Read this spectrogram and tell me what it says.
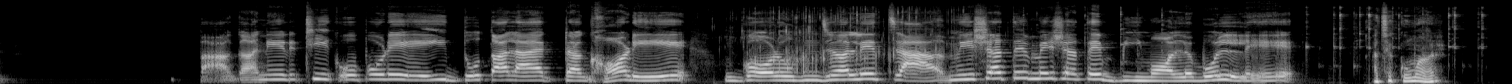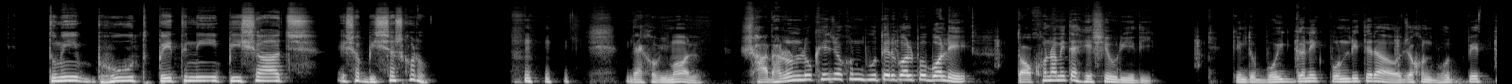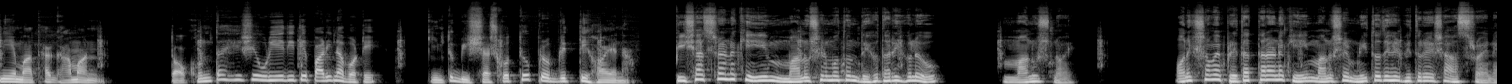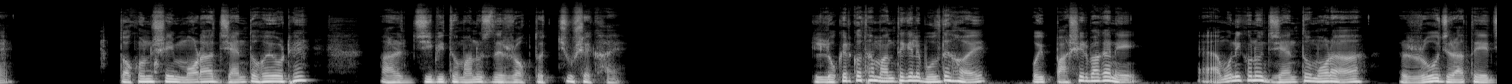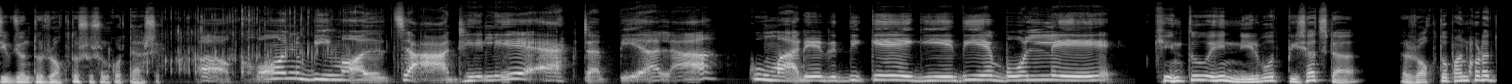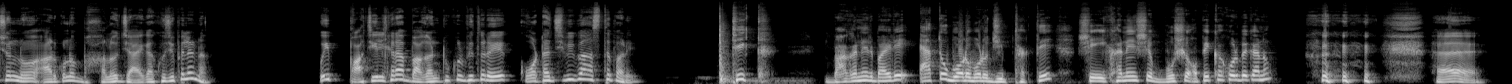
বাগানের ঠিক ওপরেই দোতলা একটা ঘরে গরম জলে চা মেশাতে মেশাতে বিমল বললে আচ্ছা কুমার তুমি ভূত পেতনি পিশাচ এসব বিশ্বাস করো? দেখো বিমল সাধারণ লোকে যখন ভূতের গল্প বলে তখন আমি তা হেসে উড়িয়ে দিই। কিন্তু বৈজ্ঞানিক পণ্ডিতেরাও যখন ভূতপেত নিয়ে মাথা ঘামান তখন তা হেসে উড়িয়ে দিতে পারি না বটে। কিন্তু বিশ্বাস করতেও প্রবৃত্তি হয় না। পিশাচরা নাকি মানুষের মতন দেহধারী হলেও মানুষ নয়। অনেক সময় প্রেতাত্মারা নাকি মানুষের মৃতদেহের ভিতরে এসে আশ্রয় নেয়। তখন সেই মরা জ্যান্ত হয়ে ওঠে আর জীবিত মানুষদের রক্ত চুষে খায়। লোকের কথা মানতে গেলে বলতে হয়, ওই পাশের বাগানে এমনই কোনো জ্যান্ত মরা রোজ রাতে জীবজন্তুর রক্ত শোষণ করতে আসে। তখন বিমল চা ঢেলে একটা পেয়ালা কুমারের দিকে এগিয়ে দিয়ে বললে কিন্তু এই নির্বোধ পিসাজটা রক্তপান করার জন্য আর কোনো ভালো জায়গা খুঁজে পেলে না। ওই পাঁচিল ঘেরা বাগানটুকুর ভিতরে কটা জীবী বা আসতে পারে? ঠিক বাগানের বাইরে এত বড় বড় জীব থাকতে সে এখানে এসে বসে অপেক্ষা করবে কেন? হ্যাঁ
